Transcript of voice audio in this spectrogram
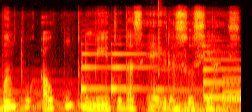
quanto ao cumprimento das regras sociais.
